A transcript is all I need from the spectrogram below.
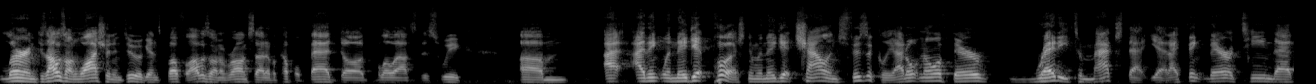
learned because I was on Washington too against Buffalo, I was on the wrong side of a couple bad dog blowouts this week. Um, I, I think when they get pushed and when they get challenged physically, I don't know if they're ready to match that yet. I think they're a team that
